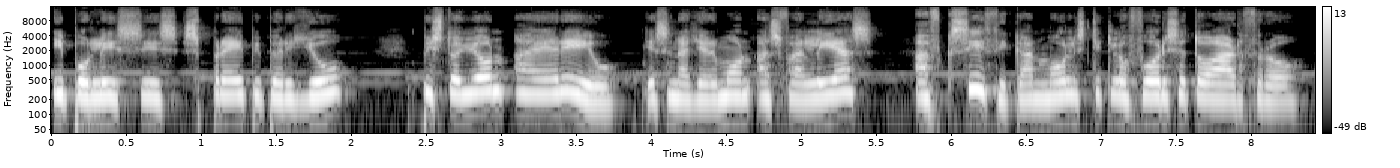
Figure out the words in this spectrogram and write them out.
Οι πωλήσεις σπρέι πιπεριού, πιστολιών αερίου και συναγερμών ασφαλείας αυξήθηκαν μόλις κυκλοφόρησε το άρθρο.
